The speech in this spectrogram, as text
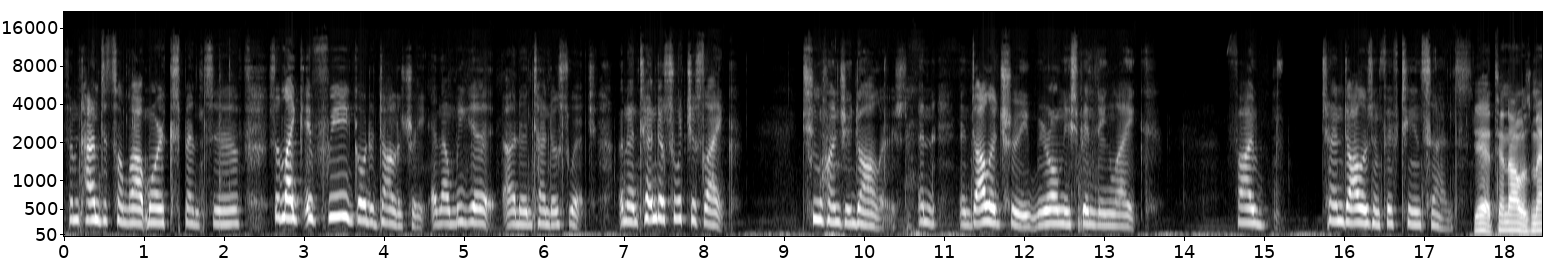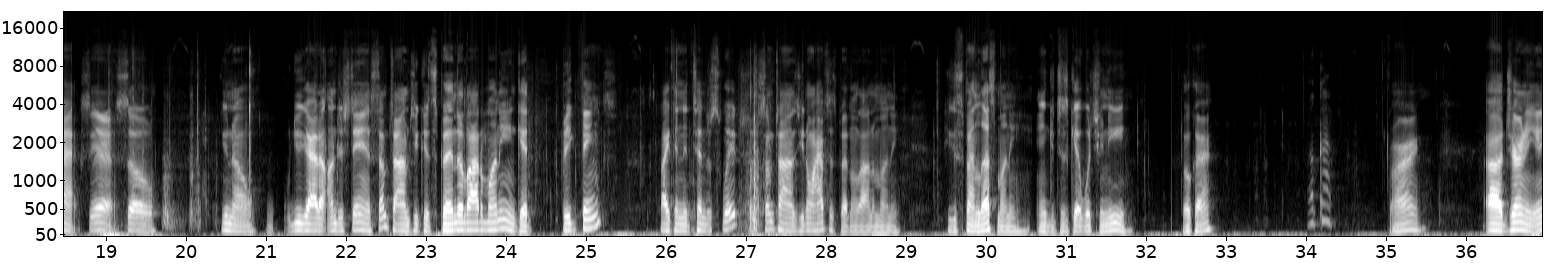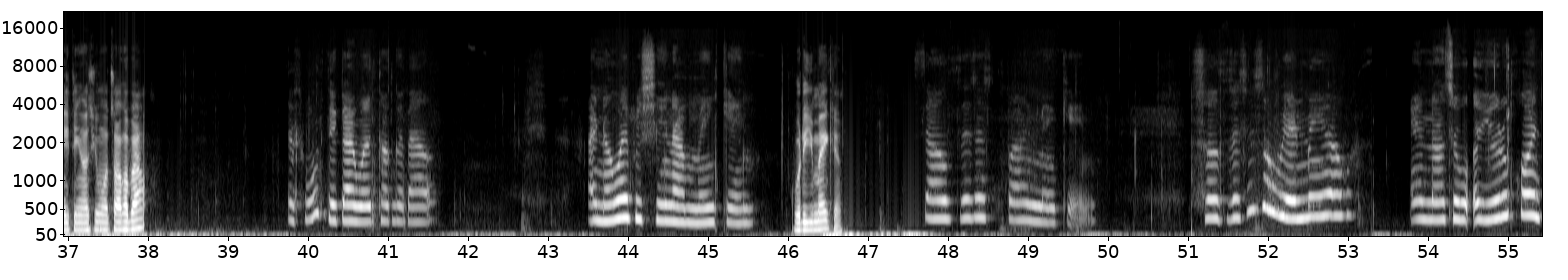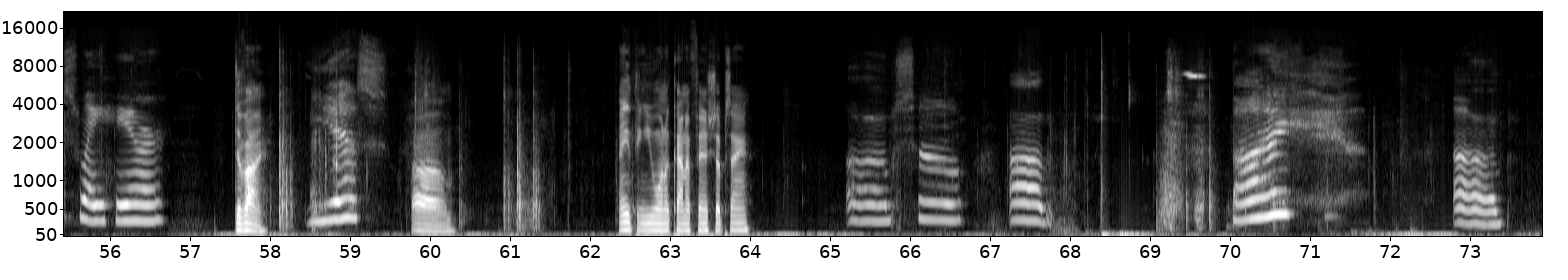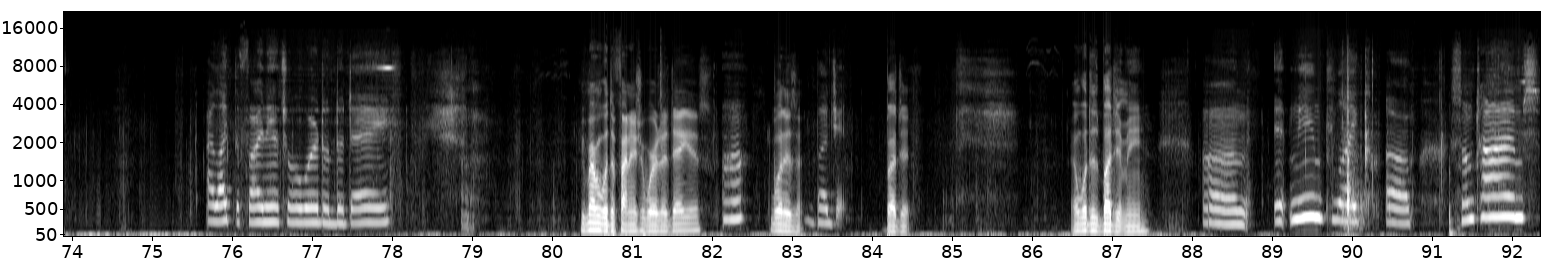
Sometimes it's a lot more expensive. So, like, if we go to Dollar Tree and then we get a Nintendo Switch, a Nintendo Switch is like two hundred dollars, and in Dollar Tree we're only spending like five, ten dollars and fifteen cents. Yeah, ten dollars max. Yeah, so you know you got to understand. Sometimes you could spend a lot of money and get big things, like the Nintendo Switch, and sometimes you don't have to spend a lot of money. You can spend less money and you just get what you need. Okay. Okay. All right. Uh, Journey. Anything else you want to talk about? There's one thing I want to talk about. I know what machine I'm making. What are you making? So this is what I'm making. So this is a windmill, and also a unicorn's right here. Divine. Yes. Um. Anything you want to kind of finish up saying? Um. So, um. Bye. Um, I like the financial word of the day. You remember what the financial word of the day is? Uh-huh. What is it? Budget. Budget. And what does budget mean? Um, it means like um, sometimes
